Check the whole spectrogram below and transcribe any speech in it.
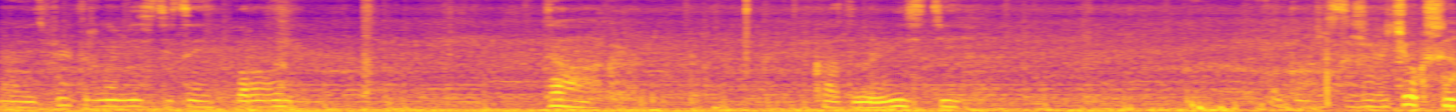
навіть фільтр на місці цей паровий. Так. Кати на місці. Там же сажовичок ще.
